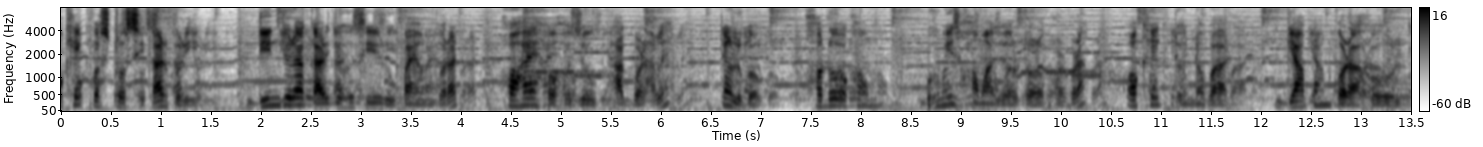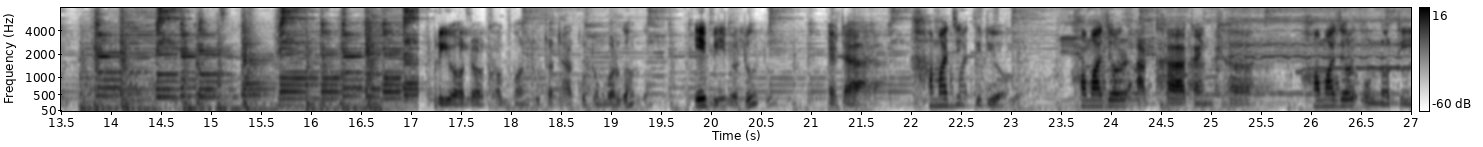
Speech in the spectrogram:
অশেষ কষ্ট স্বীকাৰ কৰি দিনজোৰা কাৰ্যসূচী ৰূপায়ণ কৰাত সহায় সহযোগ আগবঢ়ালে তেওঁলোকক সদৌ অসম ভূমিজ সমাজৰ তৰফৰ পৰা অশেষ ধন্যবাদ। জ্ঞাপন কৰা হ'ল। প্ৰিয় দৰ্শক বন্ধু তথা কুটুমবৰ্গ এই ভিডিঅ'টো এটা সামাজিক ভিডিঅ' সমাজৰ আশা, আকাংক্ষা, সমাজৰ উন্নতি,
